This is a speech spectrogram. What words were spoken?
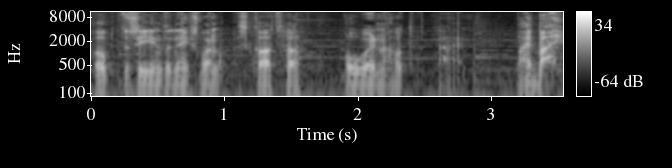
Hope to see you in the next one. Skatha, uh, over and out, and bye bye.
